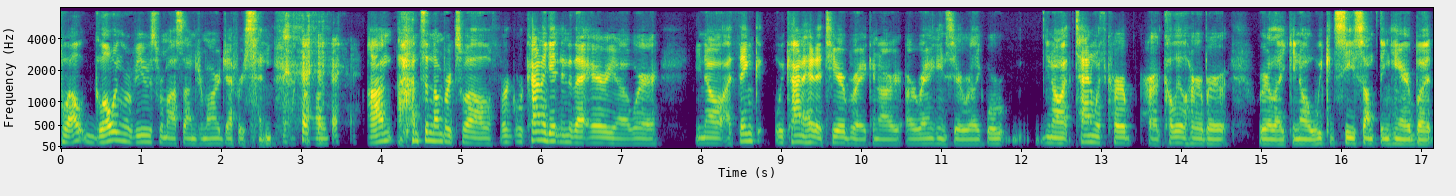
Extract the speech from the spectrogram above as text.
Well, glowing reviews from us on Jamar Jefferson. Um, on on to number 12. We're we're kind of getting into that area where, you know, I think we kind of hit a tier break in our our rankings here. We're like we're you know at 10 with Herb, her, Khalil Herbert. We're like you know we could see something here, but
